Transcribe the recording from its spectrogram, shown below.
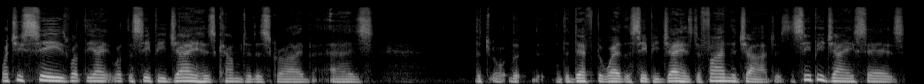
what you see is what the, what the CPJ has come to describe as the, the, the, def, the way the CPJ has defined the charges. The CPJ says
